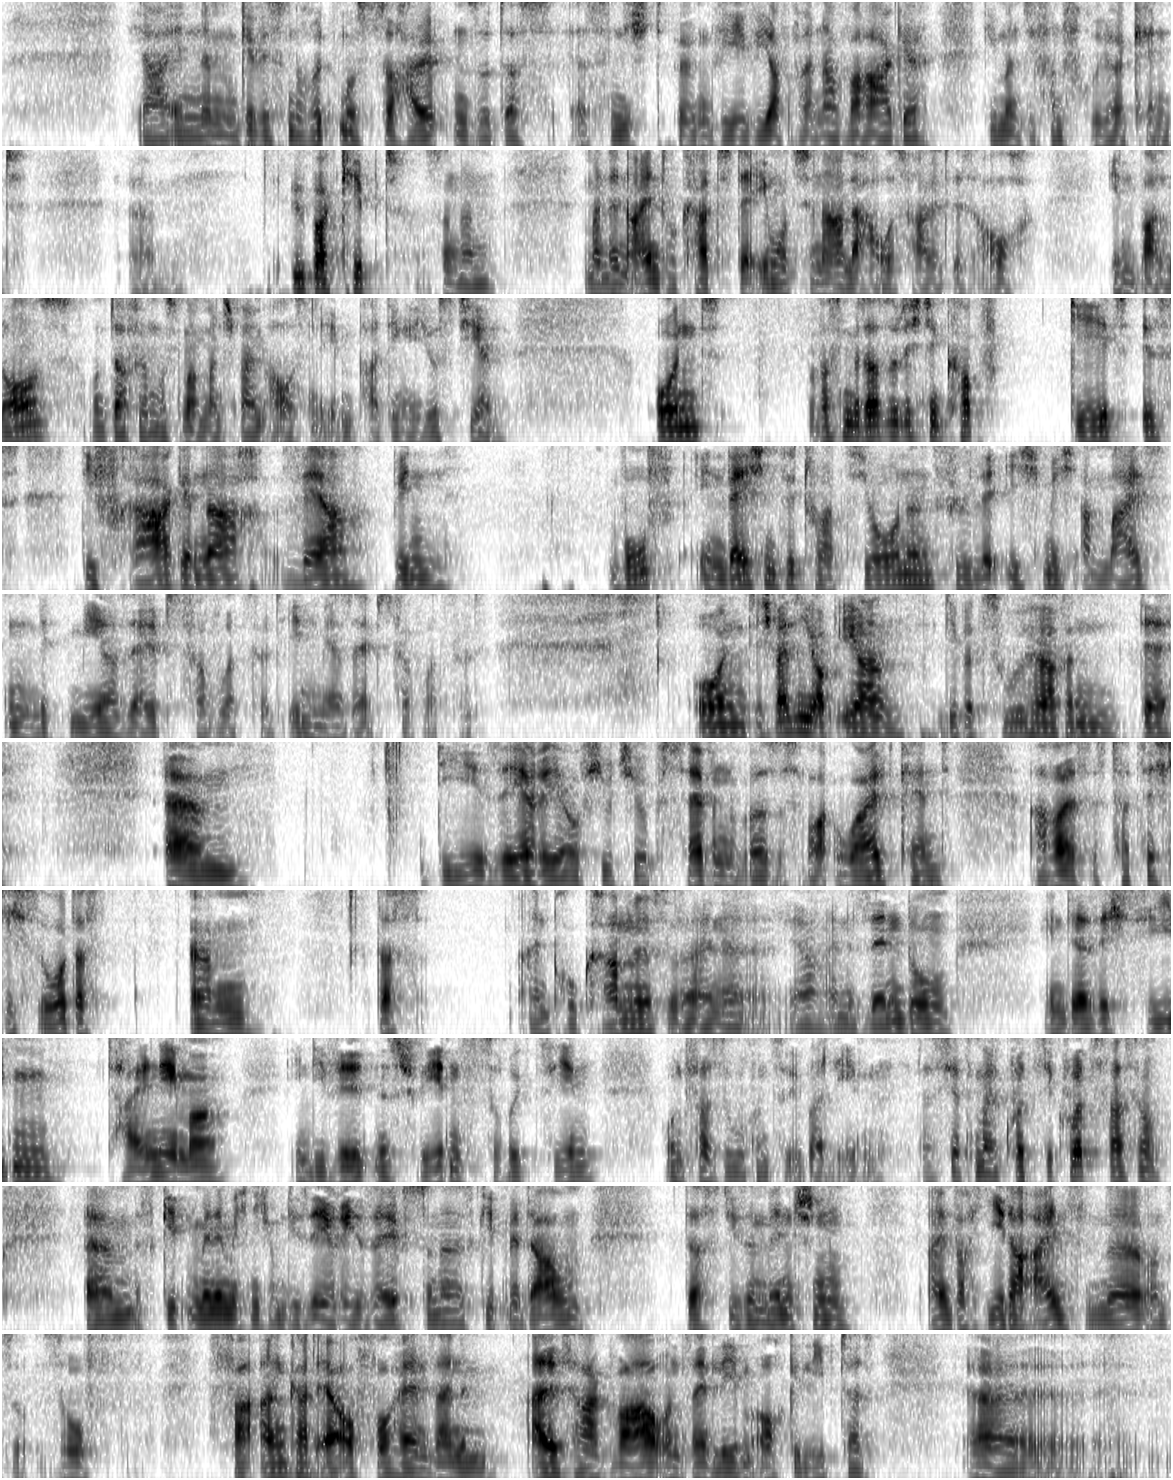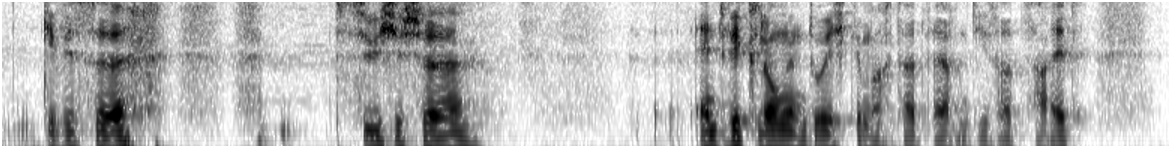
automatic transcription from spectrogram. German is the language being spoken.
ja, in einem gewissen Rhythmus zu halten, sodass es nicht irgendwie wie auf einer Waage, wie man sie von früher kennt, ähm, überkippt, sondern man den Eindruck hat, der emotionale Haushalt ist auch in Balance und dafür muss man manchmal im Außen eben ein paar Dinge justieren. Und was mir da so durch den Kopf geht, ist die Frage nach, wer bin wo, in welchen Situationen fühle ich mich am meisten mit mir selbst verwurzelt, in mir selbst verwurzelt. Und ich weiß nicht, ob ihr, liebe Zuhörende, ähm, die Serie auf YouTube Seven vs. Wild kennt, aber es ist tatsächlich so, dass ähm, das ein Programm ist oder eine, ja, eine Sendung, in der sich sieben Teilnehmer in die Wildnis Schwedens zurückziehen und versuchen zu überleben. Das ist jetzt mal kurz die Kurzfassung. Ähm, es geht mir nämlich nicht um die Serie selbst, sondern es geht mir darum, dass diese Menschen einfach jeder Einzelne und so, so verankert er auch vorher in seinem Alltag war und sein Leben auch geliebt hat, äh, gewisse psychische Entwicklungen durchgemacht hat während dieser Zeit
